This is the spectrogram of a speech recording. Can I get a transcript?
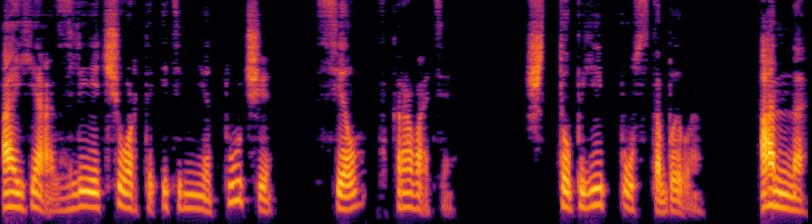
а я, злее черта и темнее тучи, сел кровати. Чтоб ей пусто было. «Анна!»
